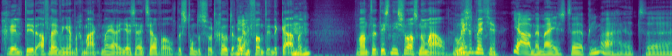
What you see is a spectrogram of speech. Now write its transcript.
gerelateerde afleveringen hebben gemaakt. Maar ja, jij zei het zelf al, er stond een soort grote Ja. olifant in de kamer. Mhm. Want het is niet zoals normaal. Hoe Nee. is het met je? Ja, met mij is het eh, prima. Het, eh,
